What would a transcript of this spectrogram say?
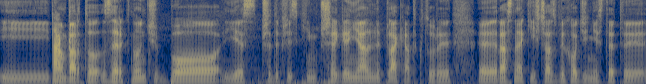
i Tak. tam warto zerknąć, bo jest przede wszystkim przegenialny plakat, który e, raz na jakiś czas wychodzi niestety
